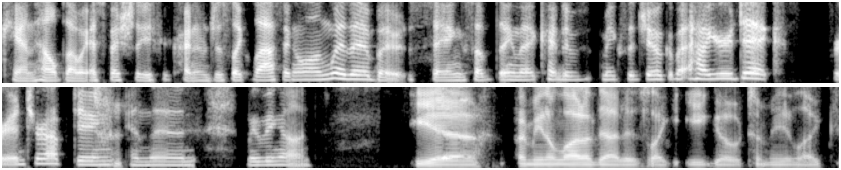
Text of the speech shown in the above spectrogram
can help that way especially if you're kind of just like laughing along with it but saying something that kind of makes a joke about how you're a dick for interrupting and then moving on yeah. I mean, a lot of that is like ego to me. Like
